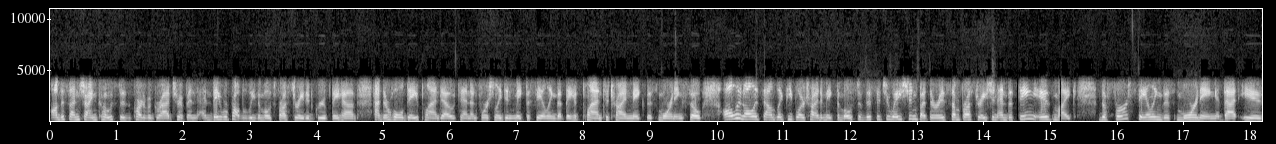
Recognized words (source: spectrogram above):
on the Sunshine Coast as part of a grad trip, and, and they were probably the most frustrated group. They have had their whole day planned out, and unfortunately didn't make the sailing that they had planned to try and make this morning. So all in all, it sounds like people are trying to make the most of this situation, but there is some frustration. And the thing is, Mike, the first sailing this morning that is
